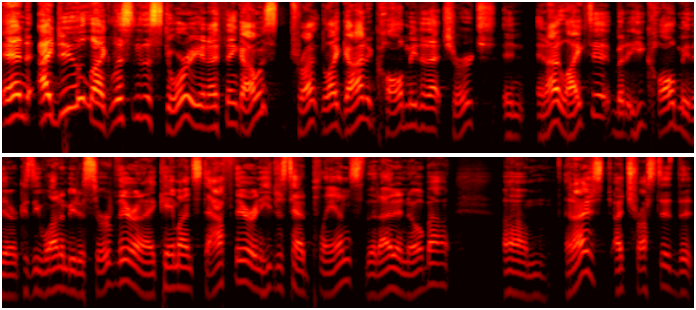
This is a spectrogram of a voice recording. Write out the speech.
and I do like listen to the story, and I think I was like God had called me to that church, and and I liked it, but He called me there because He wanted me to serve there, and I came on staff there, and He just had plans that I didn't know about, um, and I just I trusted that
